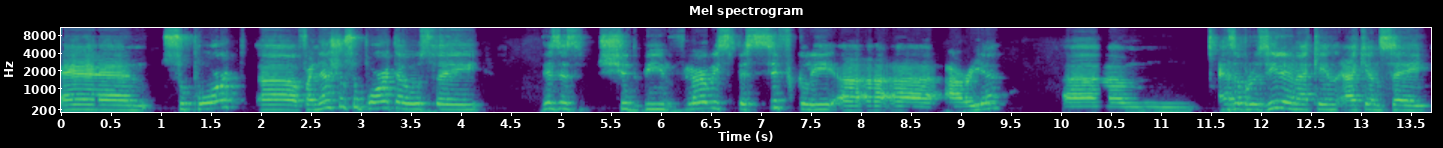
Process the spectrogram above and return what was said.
and support uh, financial support i will say this is should be very specifically uh, uh, uh, area. Um, as a brazilian i can i can say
